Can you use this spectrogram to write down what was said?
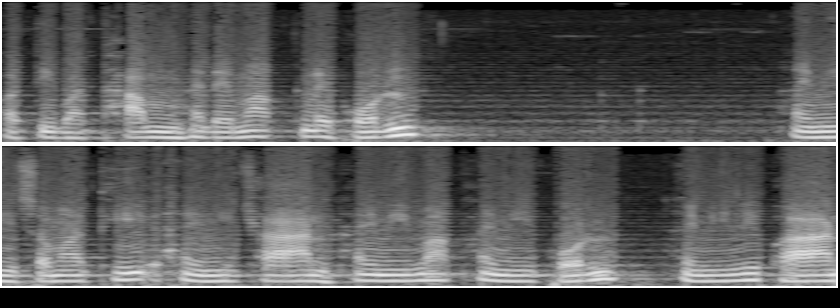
ปฏิบัติธรรมให้ได้มรรคได้ผล ให้มีสมาธิให้มีฌาน ให้มีมรรคให้มีผล ให้มีนิพพาน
